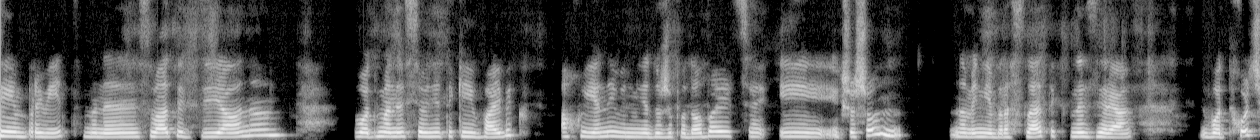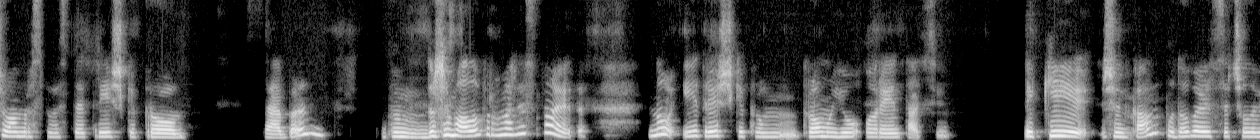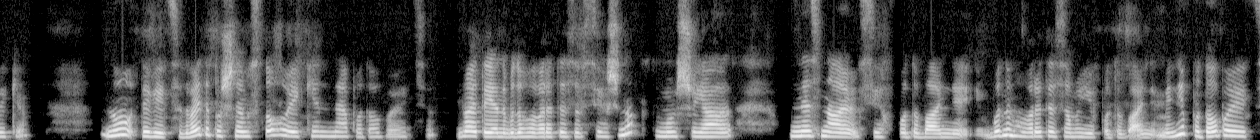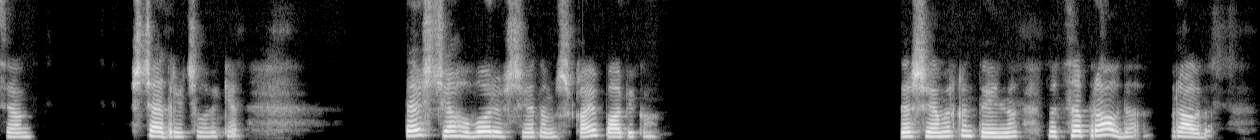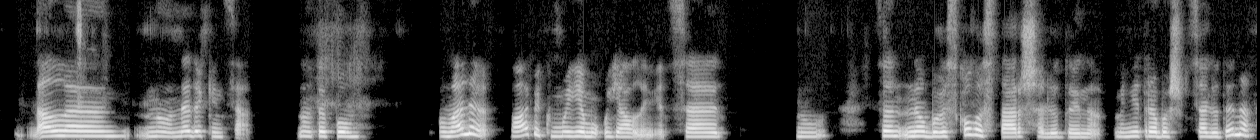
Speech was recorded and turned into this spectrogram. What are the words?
Всім привіт! Мене звати Діана. От в мене сьогодні такий вайбік ахуєнний, він мені дуже подобається. І якщо що, на мені браслетик не зря. От хочу вам розповісти трішки про себе. Ви дуже мало про мене знаєте. Ну і трішки про, про мою орієнтацію. Які жінкам подобаються чоловіки? Ну, дивіться, давайте почнемо з того, які не подобаються. Давайте я не буду говорити за всіх жінок, тому що я не знаю всіх вподобання. Будемо говорити за мої вподобання. Мені подобаються щедрі чоловіки. Те, що я говорю, що я там шукаю папіка. Те, що я меркантильна, ну це правда, правда. Але ну, не до кінця. Ну, типу, у мене папік в моєму уявленні це, ну, це не обов'язково старша людина. Мені треба, щоб ця людина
